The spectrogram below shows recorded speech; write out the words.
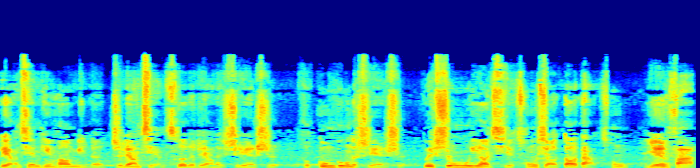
两千平方米的质量检测的这样的实验室和公共的实验室，为生物医药企业从小到大，从研发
